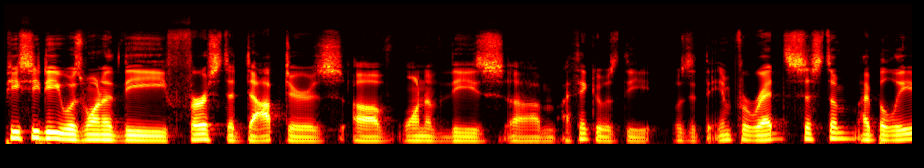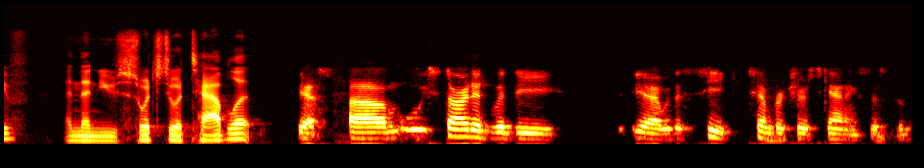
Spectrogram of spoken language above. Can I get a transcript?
PCD was one of the first adopters of one of these. Um, I think it was the was it the infrared system, I believe, and then you switched to a tablet. Yes, um, we started with the yeah with the Seek temperature scanning system.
